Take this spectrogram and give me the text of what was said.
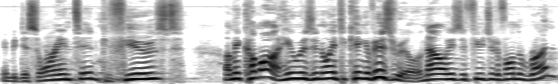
maybe disoriented, confused. I mean, come on, he was anointed king of Israel, and now he's a fugitive on the run?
